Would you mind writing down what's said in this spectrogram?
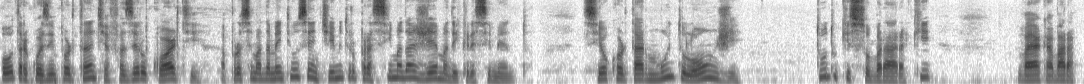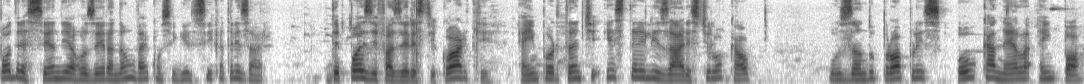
Outra coisa importante é fazer o corte aproximadamente um centímetro para cima da gema de crescimento. Se eu cortar muito longe, tudo que sobrar aqui vai acabar apodrecendo e a roseira não vai conseguir cicatrizar. Depois de fazer este corte, é importante esterilizar este local usando própolis ou canela em pó.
